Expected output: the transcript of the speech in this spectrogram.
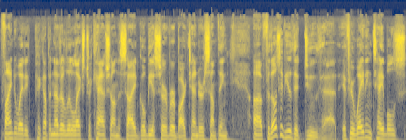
find a way to pick up another little extra cash on the side, go be a server, bartender, or something. Uh, for those of you that do that, if you're waiting tables,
